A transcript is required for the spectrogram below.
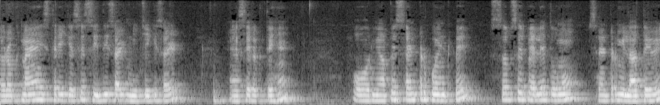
रखना है इस तरीके से सीधी साइड नीचे की साइड ऐसे रखते हैं। और यहाँ पे सेंटर पॉइंट पे सबसे पहले दोनों सेंटर मिलाते हुए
